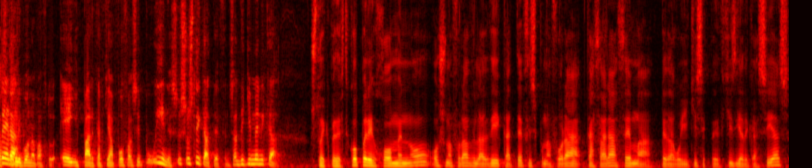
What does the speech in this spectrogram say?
Πέρα λοιπόν από αυτό. Ε, υπάρχει κάποια απόφαση που είναι σε σωστή κατεύθυνση, αντικειμενικά. Στο εκπαιδευτικό περιεχόμενο, όσον αφορά δηλαδή η κατεύθυνση που αφορά καθαρά θέμα παιδαγωγικής εκπαιδευτικής διαδικασίας,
